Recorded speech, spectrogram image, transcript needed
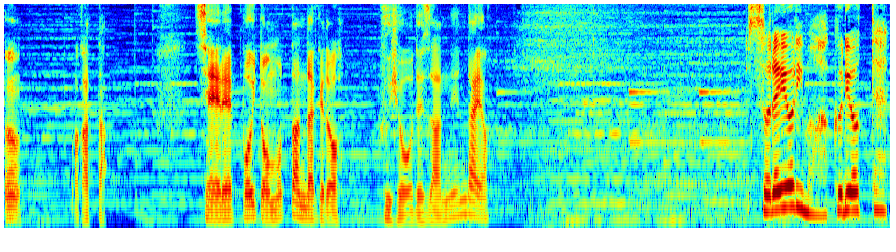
うんわかった。精霊っぽいと思ったんだけど不評で残念だよそれよりも悪霊って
